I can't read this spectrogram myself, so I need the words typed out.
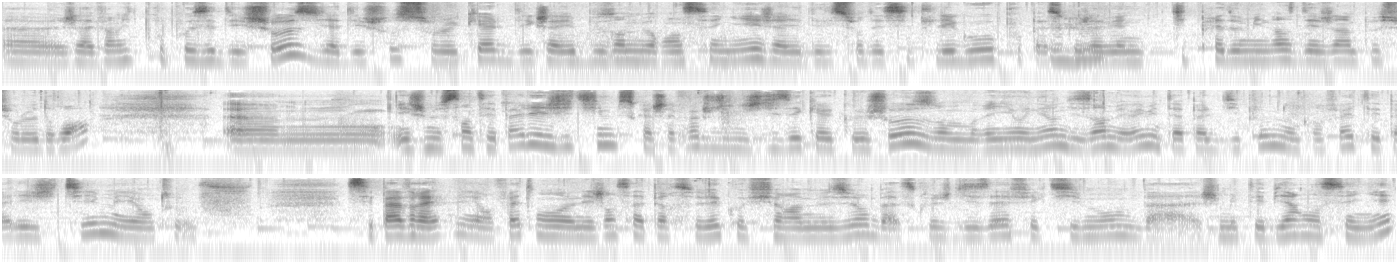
Euh, j'avais envie de proposer des choses. Il y a des choses sur lesquelles, dès que j'avais besoin de me renseigner, j'allais sur des sites légaux pour, parce que mhm. j'avais une petite prédominance déjà un peu sur le droit. Euh, et je me sentais pas légitime, parce qu'à chaque fois que je, disais quelque chose, on me rayonnait en disant Mais oui, mais t'as pas le diplôme, donc en fait, t'es pas légitime. Et en tout c'est pas vrai. Et en fait, les gens s'apercevaient qu'au fur et à mesure, bah, ce que je disais, effectivement, bah, je m'étais bien renseignée.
